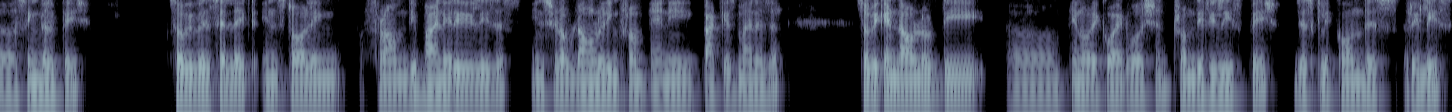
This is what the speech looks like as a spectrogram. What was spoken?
uh, single page. So we will select installing from the binary releases instead of downloading from any package manager. So we can download the uh, you know required version from the release page. Just click on this release.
